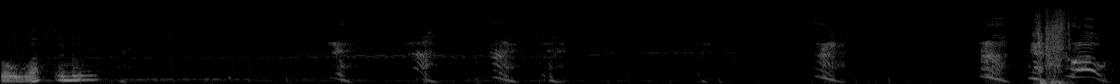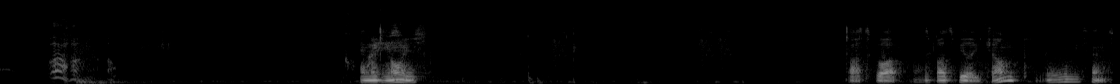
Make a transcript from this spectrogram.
Go left, I believe. Whoa! Oh, oh shit. Can't make noise. About to go up. I was about to be like jump. That doesn't make sense.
